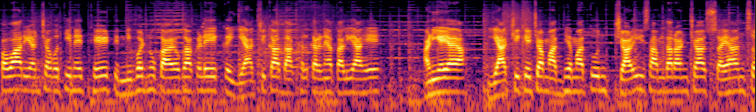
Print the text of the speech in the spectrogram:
पवार यांच्या वतीने थेट निवडणूक आयोगाकडे एक याचिका दाखल करण्यात आली आहे. आणि या याचिकेच्या माध्यमातून चाळीस आमदारांच्या सह्यांचं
